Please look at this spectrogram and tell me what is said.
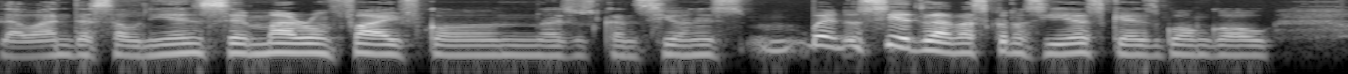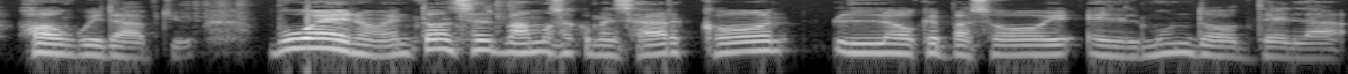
la banda estadounidense Maroon 5 con una de sus canciones, bueno, sí es la más conocida, que es Won't Go Home Without You. Bueno, entonces vamos a comenzar con lo que pasó hoy en el mundo de la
